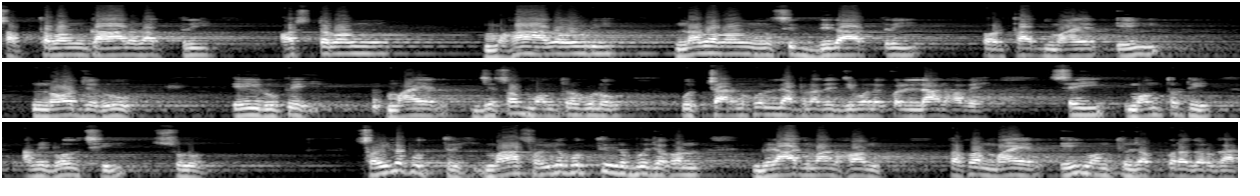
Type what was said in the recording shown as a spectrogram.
সপ্তমং কালরাত্রি অষ্টমং মহাগৌরী নবমং সিদ্ধিদাত্রী অর্থাৎ মায়ের এই ন যে রূপ, এই রূপে মায়ের যেসব মন্ত্রগুলো উচ্চারণ করলে আপনাদের জীবনে কল্যাণ হবে, সেই মন্ত্রটি আমি বলছি, শুনুন। শৈলপুত্রী, মা শৈলপুত্রীর রূপে যখন বিরাজমান হন, তখন মায়ের এই মন্ত্র জপ করা দরকার।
